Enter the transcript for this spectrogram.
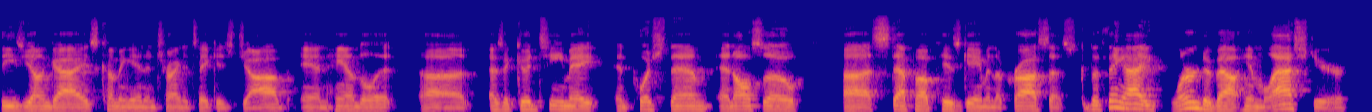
these young guys coming in and trying to take his job and handle it uh, as a good teammate and push them and also uh, step up his game in the process. The thing I learned about him last year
